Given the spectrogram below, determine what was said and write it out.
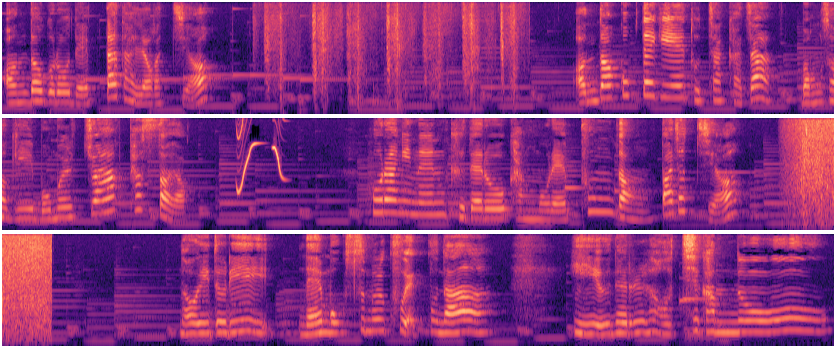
언덕으로 냅다 달려갔지요. 언덕 꼭대기에 도착하자 멍석이 몸을 쫙 폈어요. 호랑이는 그대로 강물에 풍덩 빠졌지요. 너희들이 내 목숨을 구했구나. 이 은혜를 어찌 갚노?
